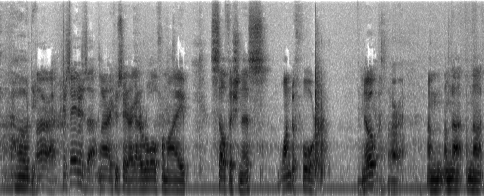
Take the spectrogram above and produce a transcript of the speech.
Oh dear. All right, Crusaders up. All right, Crusader, I got to roll for my selfishness. One to four. Nope. All right. I'm I'm not I'm not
